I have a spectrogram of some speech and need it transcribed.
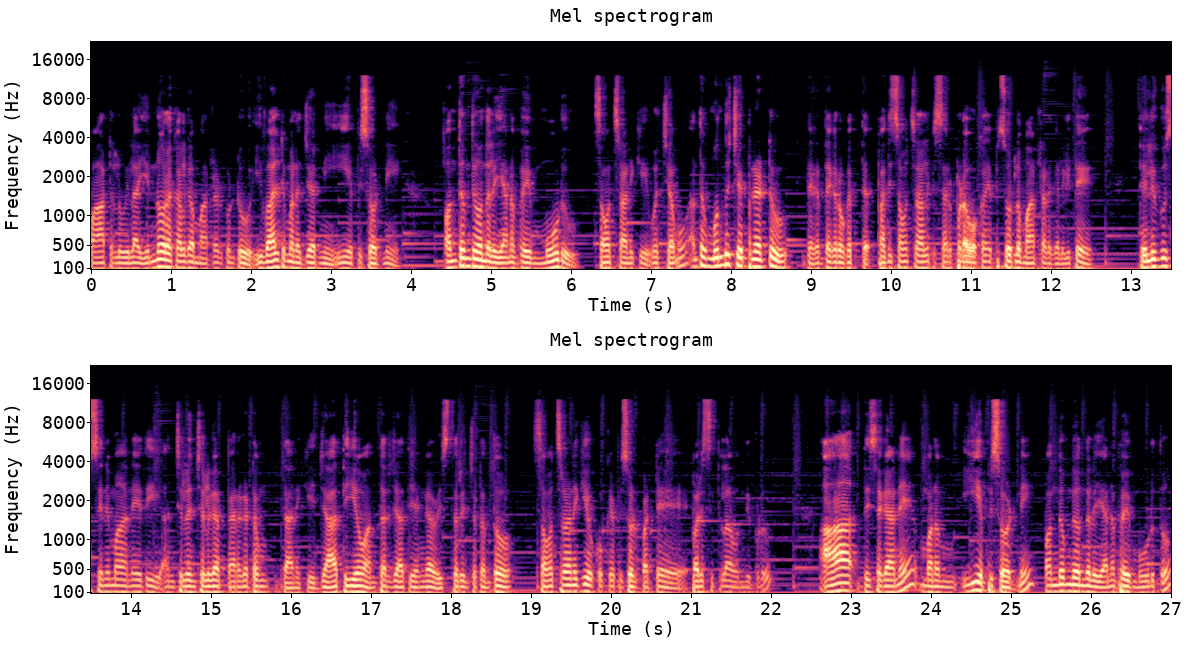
పాటలు ఇలా ఎన్నో రకాలుగా మాట్లాడుకుంటూ ఇవాల్టి మన జర్నీ ఈ ఎపిసోడ్ని పంతొమ్మిది వందల ఎనభై మూడు సంవత్సరానికి వచ్చాము. అంతకు ముందు చెప్పినట్టు దగ్గర దగ్గర ఒక పది సంవత్సరాలకి సరిపడా ఒక ఎపిసోడ్లో మాట్లాడగలిగితే తెలుగు సినిమా అనేది అంచెలంచెలుగా పెరగటం దానికి జాతీయం అంతర్జాతీయంగా విస్తరించడంతో సంవత్సరానికి ఒక్కొక్క ఎపిసోడ్ పట్టే పరిస్థితిలా ఉంది ఇప్పుడు. ఆ దిశగానే మనం ఈ ఎపిసోడ్ని పంతొమ్మిది వందల ఎనభై మూడుతో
